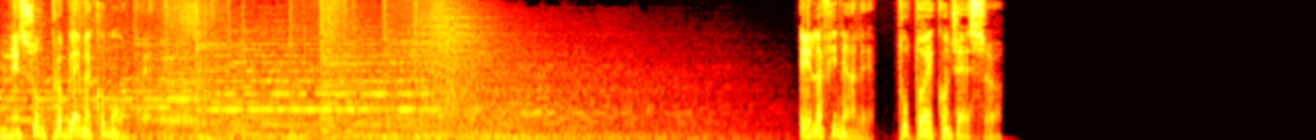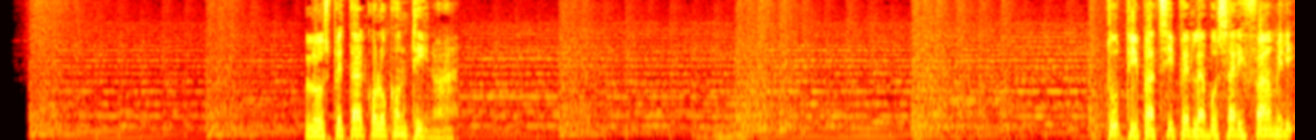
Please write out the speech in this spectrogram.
Nessun problema comunque. E la finale, tutto è concesso. Lo spettacolo continua. Tutti pazzi per la Bossari Family,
